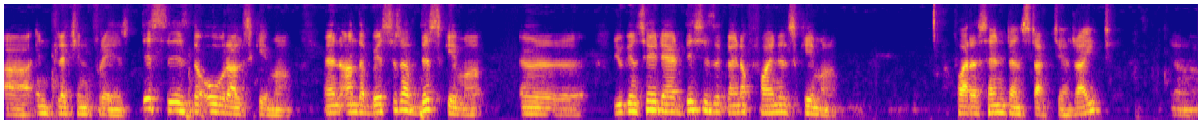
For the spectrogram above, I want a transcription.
uh, inflection phrase. This is the overall schema. And on the basis of this schema, uh, you can say that this is a kind of final schema for a sentence structure, right? Uh,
